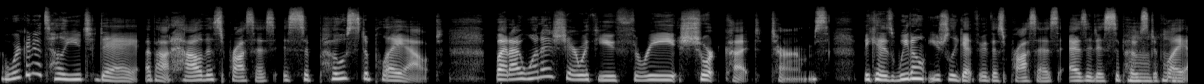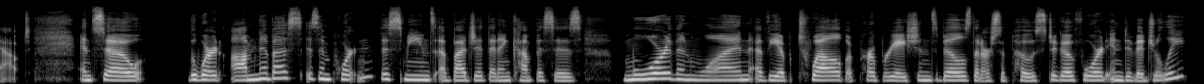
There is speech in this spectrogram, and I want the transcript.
We're going to tell you today about how this process is supposed to play out, but I want to share with you three shortcut terms because we don't usually get through this process as it is supposed mm-hmm. to play out. And so the word omnibus is important. This means a budget that encompasses more than one of the 12 appropriations bills that are supposed to go forward individually.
